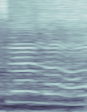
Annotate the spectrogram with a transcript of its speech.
السلام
